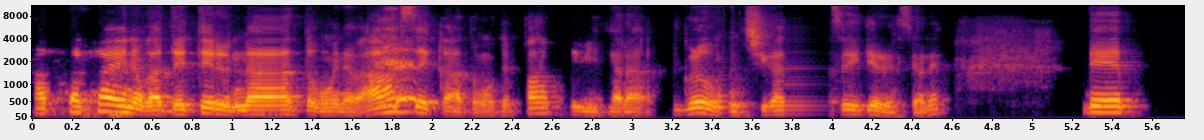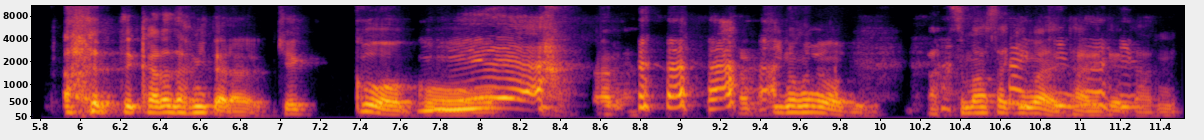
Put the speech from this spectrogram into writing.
あったかいのが出てるなと思いながら、汗かと思ってパッて見たら、グローブに血がついてるんですよね。で、あって体見たら結構こう、先のように、あつま先まで垂れてたんで、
